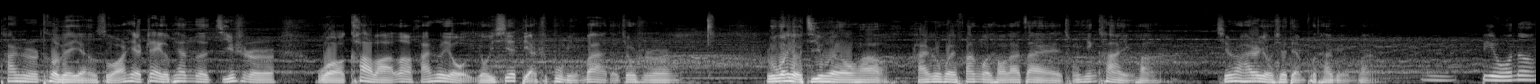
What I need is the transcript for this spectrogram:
它是特别严肃，而且这个片子即使我看完了，还是有有一些点是不明白的，就是如果有机会的话，还是会翻过头来再重新看一看。其实还是有些点不太明白。嗯，比如呢？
